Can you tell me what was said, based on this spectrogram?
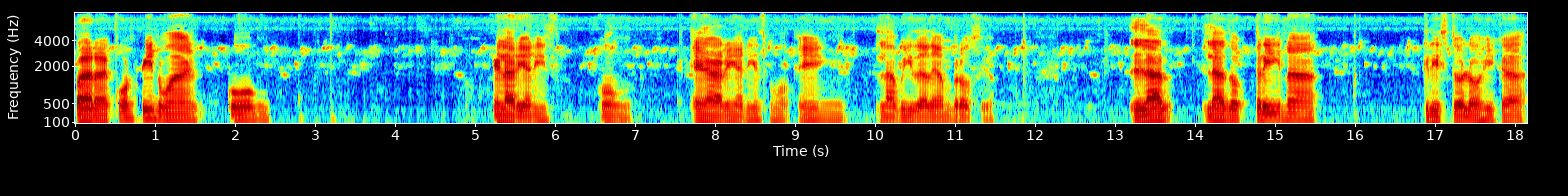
para continuar con el arianismo, con el arianismo en la vida de Ambrosio. La, la doctrina cristológica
